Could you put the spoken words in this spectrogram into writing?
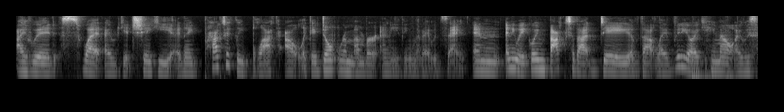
I would sweat, I would get shaky, and I practically black out. Like I don't remember anything that I would say. And anyway, going back to that day of that live video, I came out, I was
